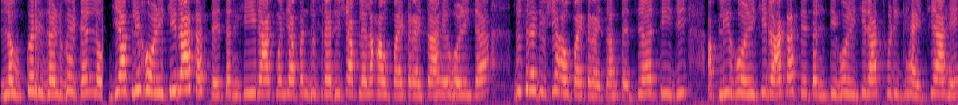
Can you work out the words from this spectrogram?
लवकर रिझल्ट भेटेल. लव- जी आपली होळीची राख असते तर ही राख म्हणजे आपण दुसऱ्या दिवशी आपल्याला हा उपाय करायचा आहे होळीच्या. दुसऱ्या दिवशी हा उपाय करायचा असते. जर ती जी आपली होळीची राख असते तर ती होळीची राख थोडी घ्यायची आहे.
